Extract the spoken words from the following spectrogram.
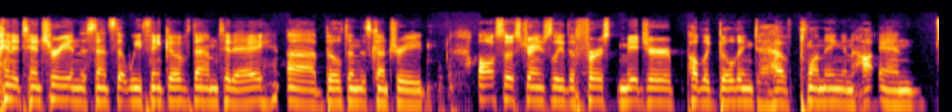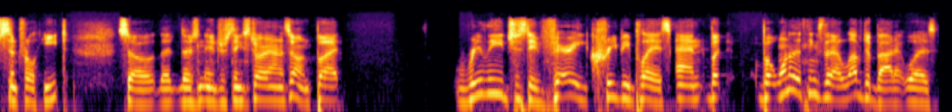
penitentiary in the sense that we think of them today, uh, built in this country. Also, strangely, the first major public building to have plumbing and hot and central heat. So th- there's an interesting story on its own, but really just a very creepy place. And but but one of the things that I loved about it was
